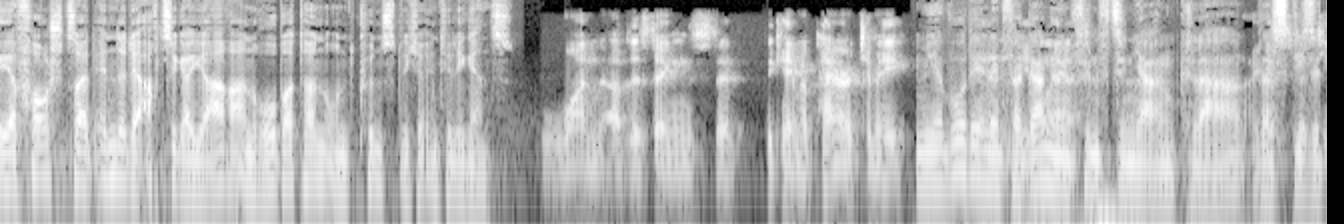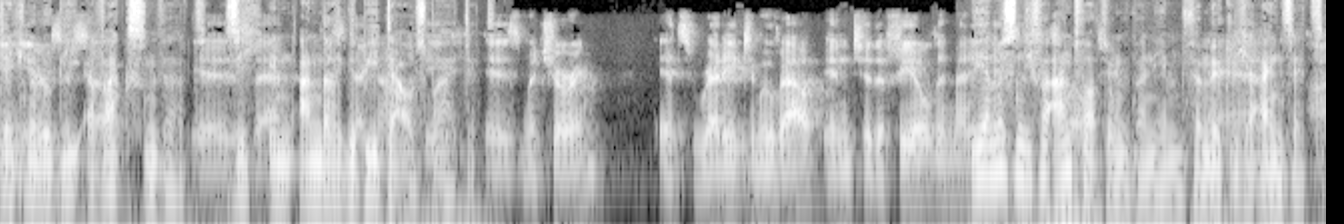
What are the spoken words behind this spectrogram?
Er forscht seit Ende der 80er Jahre an Robotern und künstlicher Intelligenz. Mir wurde in den vergangenen 15 Jahren klar, dass diese Technologie erwachsen wird, sich in andere Gebiete ausbreitet. Wir müssen die Verantwortung übernehmen für mögliche Einsätze.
